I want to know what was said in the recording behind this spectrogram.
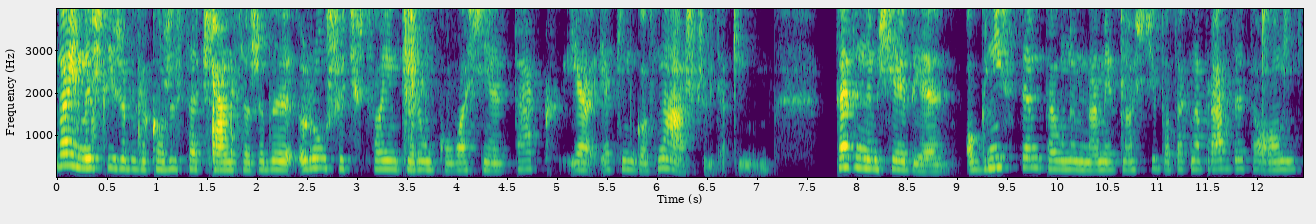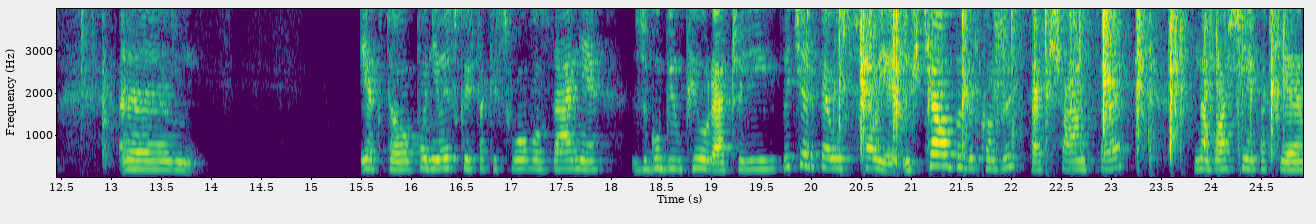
No i myśli, żeby wykorzystać szansę, żeby ruszyć w Twoim kierunku właśnie tak, ja- jakim go znasz, czyli takim pewnym siebie, ognistym, pełnym namiętności, bo tak naprawdę to on, jak to po niemiecku jest takie słowo, zdanie, zgubił pióra, czyli wycierpiał swoje i chciałby wykorzystać szansę na właśnie takie,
